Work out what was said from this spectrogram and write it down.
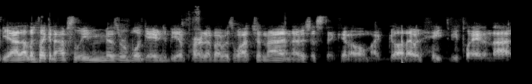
Yeah, that looked like an absolutely miserable game to be a part of. I was watching that and I was just thinking, oh my God, I would hate to be playing in that.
